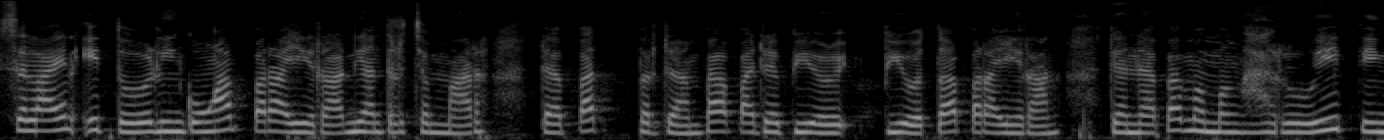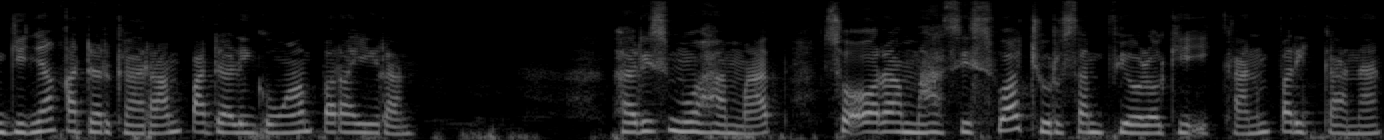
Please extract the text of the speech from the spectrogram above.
Selain itu, lingkungan perairan yang tercemar dapat berdampak pada bio biota perairan dan dapat memengaruhi tingginya kadar garam pada lingkungan perairan. Haris Muhammad, seorang mahasiswa jurusan biologi ikan, perikanan,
